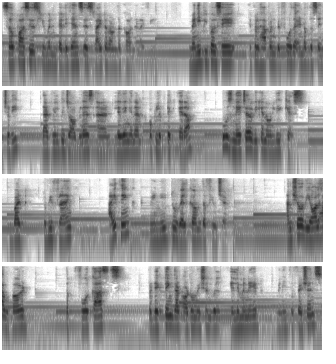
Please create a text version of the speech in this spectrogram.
surpasses human intelligence is right around the corner. I feel many people say it will happen before the end of the century, that we'll be jobless and living in an apocalyptic era whose nature we can only guess. But to be frank, I think we need to welcome the future. I'm sure we all have heard the forecasts predicting that automation will eliminate many professions,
